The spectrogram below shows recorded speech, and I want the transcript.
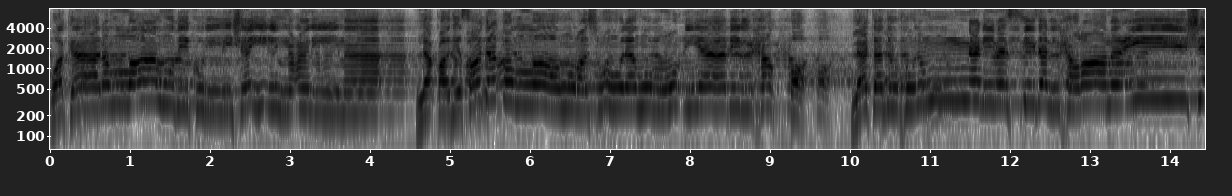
وكان الله بكل شيء عليما. لقد صدق الله رسوله الرؤيا بالحق. لتدخلن المسجد الحرام إن شاء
